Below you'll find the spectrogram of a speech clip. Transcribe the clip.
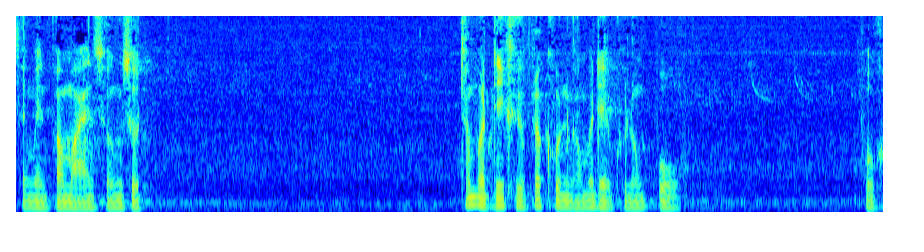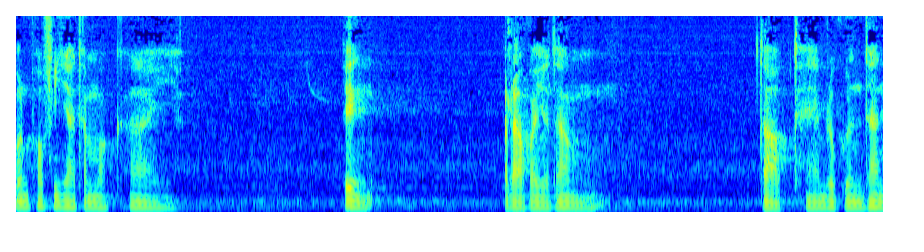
ซึ่งเป็นเป้าหมายสูงสุด ทั้งหมดนี้คือพระคุณของพระเดชคุณหลวงปู่ ผู้คนพอฟิยาธรรมกายซึ่งเราก็จะต้องตอบแทนพระคุณท่าน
